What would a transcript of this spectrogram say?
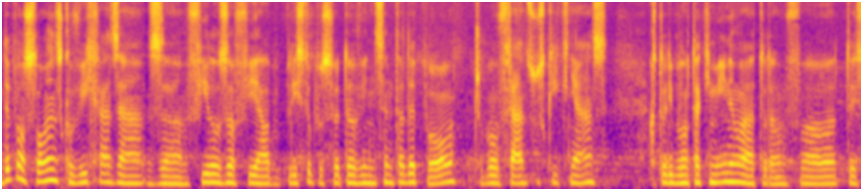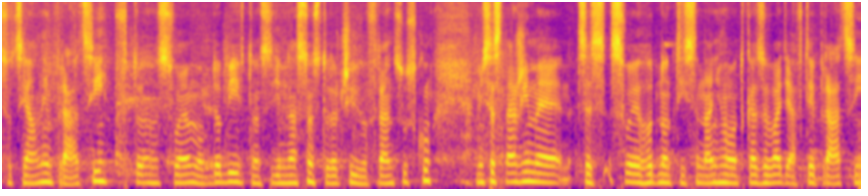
Depol Slovensko vychádza z filozofie alebo prístupu svätého Vincenta de Paul, čo bol francúzsky kňaz, ktorý bol takým inovátorom v tej sociálnej práci v tom svojom období, v tom 17. storočí vo Francúzsku. My sa snažíme cez svoje hodnoty sa na ňo odkazovať a v tej práci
